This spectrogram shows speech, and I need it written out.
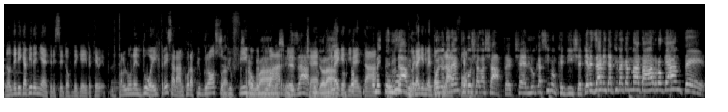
non devi capire niente di State of Decay perché fra l'1 e il 2 e il 3 sarà ancora più grosso, Sarà- più figo, con più uguale, armi. sì. Esatto. Cioè, non Migliorato. è che diventa. Scusate, Non è che diventa un voglio dare anche voce alla chat. C'è Luca Simon che dice: Pianesani, datti una calmata, arrogante!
